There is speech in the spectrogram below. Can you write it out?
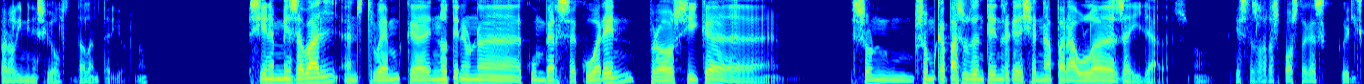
per eliminació de l'anterior. No? Si anem més avall, ens trobem que no tenen una conversa coherent, però sí que són, som capaços d'entendre que deixen anar paraules aïllades. No? Aquesta és la resposta que, es, que ells,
